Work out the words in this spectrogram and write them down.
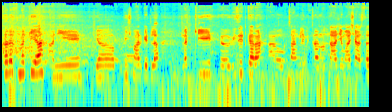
खरंच नक्की या. आणि या फिश मार्केटला नक्की व्हिजिट करा. चांगले मित्रांनो ताजे मासे असतात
